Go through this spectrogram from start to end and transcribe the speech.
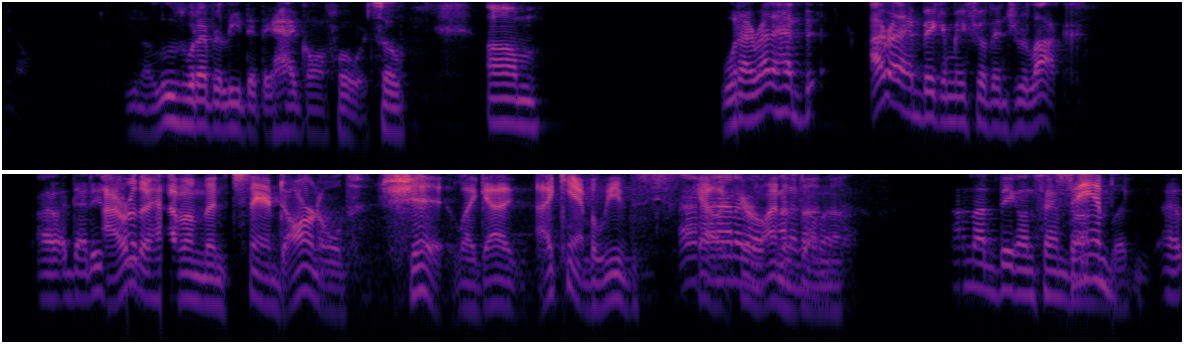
you know you know lose whatever lead that they had going forward. So um would I rather have I rather have Baker Mayfield than Drew Lock. Uh, that is. I rather have him than Sam Darnold. Shit, like I, I can't believe this I, I Carolina's done. I'm not big on Sam. Sam, Darnold, but uh,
